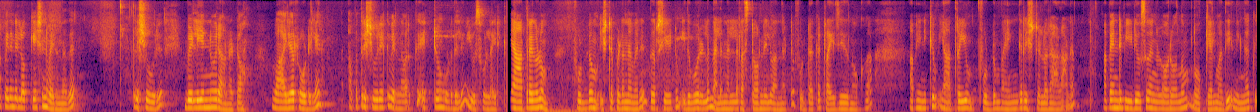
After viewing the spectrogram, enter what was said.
അപ്പോൾ ഇതിന്റെ ലൊക്കേഷൻ വരുന്നത് തൃശ്ശൂർ വെളിയന്നൂരാണ് കേട്ടോ. വാര്യർ റോഡിൽ അപ്പോൾ തൃശ്ശൂരേക്ക് വരുന്നവർക്ക് ഏറ്റവും കൂടുതൽ യൂസ്ഫുൾ ആയിരിക്കും. യാത്രകളും ഫുഡും ഇഷ്ടപ്പെടുന്നവർ തീർച്ചയായിട്ടും ഇതുപോലുള്ള നല്ല നല്ല റെസ്റ്റോറന്റിൽ വന്നിട്ട് ഫുഡൊക്കെ ട്രൈ ചെയ്ത് നോക്കുക. അപ്പോൾ എനിക്കും യാത്രയും ഫുഡും ഭയങ്കര ഇഷ്ടമുള്ള ഒരാളാണ്. അപ്പോൾ എന്റെ വീഡിയോസ് നിങ്ങൾ ഓരോന്നും നോക്കിയാൽ മതി. നിങ്ങൾക്ക്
